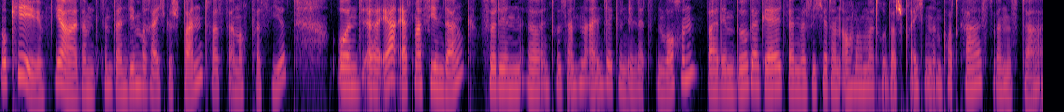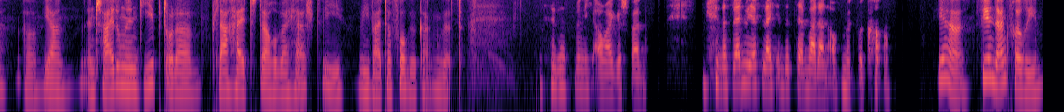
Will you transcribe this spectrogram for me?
Okay, ja, dann sind wir in dem Bereich gespannt, was da noch passiert. Und äh, ja, erstmal vielen Dank für den äh, interessanten Einblick in die letzten Wochen. Bei dem Bürgergeld werden wir sicher dann auch nochmal drüber sprechen im Podcast, wenn es da äh, ja Entscheidungen gibt oder Klarheit darüber herrscht, wie, wie weiter vorgegangen wird. Das bin ich auch mal gespannt. Das werden wir ja vielleicht im Dezember dann auch mitbekommen. Ja, vielen Dank, Frau Riem.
